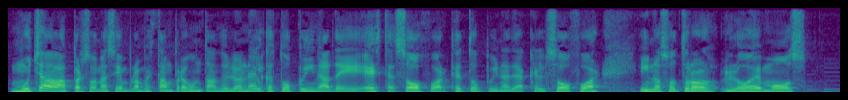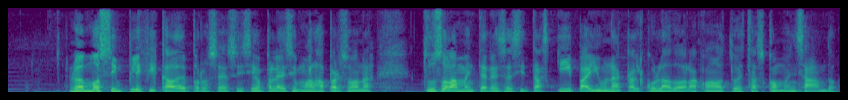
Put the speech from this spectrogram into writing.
muchas de las personas siempre me están preguntando, Leonel, ¿qué tú opinas de este software? ¿Qué tú opinas de aquel software? Y nosotros lo hemos lo hemos simplificado el proceso y siempre le decimos a las personas, tú solamente necesitas Kipa y una calculadora cuando tú estás comenzando.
